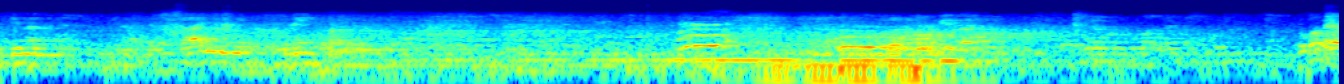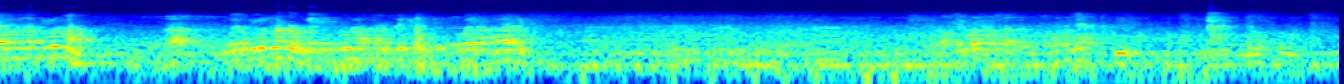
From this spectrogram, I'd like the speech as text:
Sayang yung dinan niya. Ano kita? Buka tayo mga man. Ha? Mga ano dito. Wait, wait. Pakiman mo sa.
